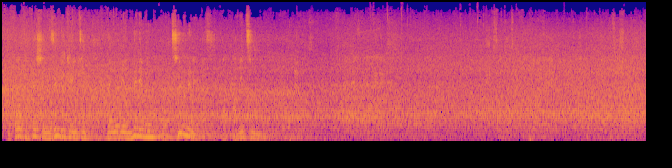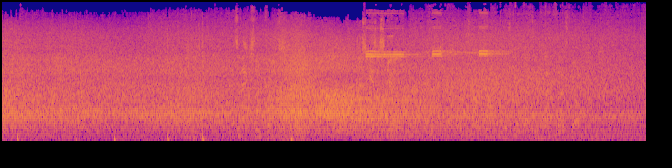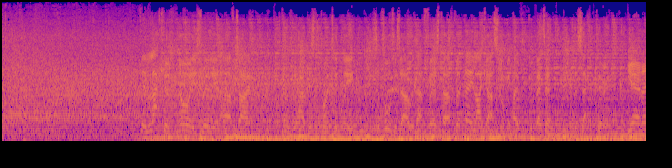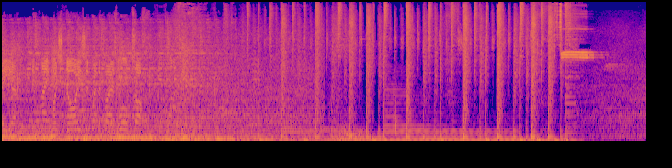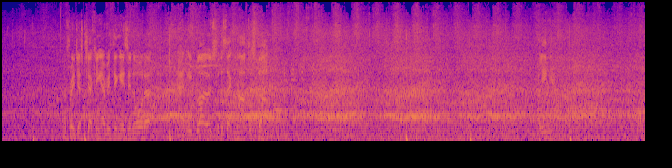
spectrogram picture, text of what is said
The fourth official has indicated there will be a minimum of two minutes of added time. Excellent attacking play here. Open up the opposition. It's an excellent cross. Crossing is a skill. Half-time, and we're still waiting for that first goal. The lack of noise, really, at half-time tells you how disappointed the supporters are with that first half, but they, like us, will be hoping for better in the second period. Yeah, they uh, didn't make much noise, and when the players walked off, Referee just checking everything is in order, and he blows for the second half to start. Palhinha.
